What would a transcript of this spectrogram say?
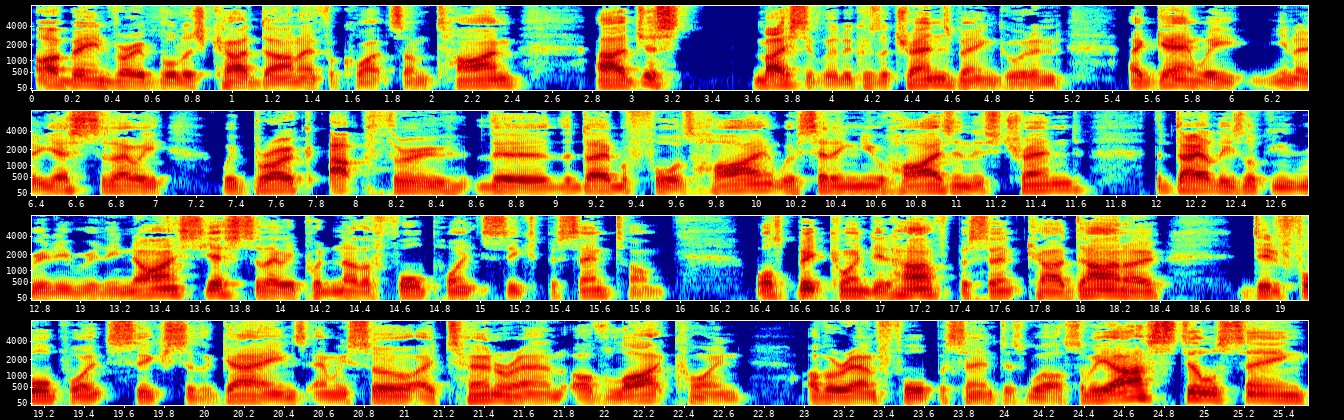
I've been very bullish Cardano for quite some time. Uh, just basically because the trend's been good. And again, we you know yesterday we we broke up through the the day before's high. We're setting new highs in this trend. The daily's looking really really nice. Yesterday we put another four point six percent on. Whilst Bitcoin did half percent, Cardano did four point six to the gains, and we saw a turnaround of Litecoin of around four percent as well. So we are still seeing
